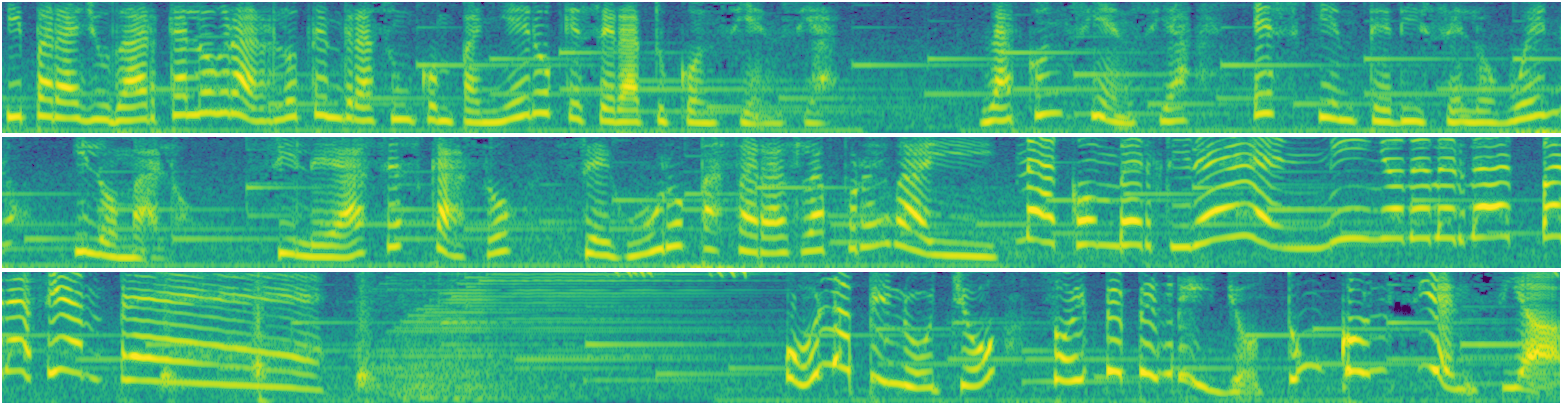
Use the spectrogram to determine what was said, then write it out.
Y para ayudarte a lograrlo tendrás un compañero que será tu conciencia. La conciencia es quien te dice lo bueno y lo malo. Si le haces caso, seguro pasarás la prueba y... Me convertiré en niño de Pinocho. Soy Pepe Grillo, tu conciencia.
